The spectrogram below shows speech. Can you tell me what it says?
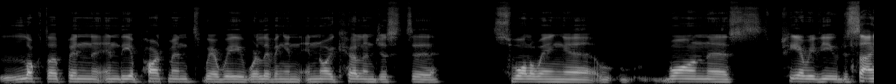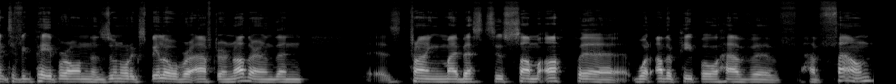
locked up in in the apartment where we were living in in Neukölln, just uh, swallowing uh, one uh, peer-reviewed scientific paper on zoonotic spillover after another, and then uh, trying my best to sum up uh, what other people have have found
